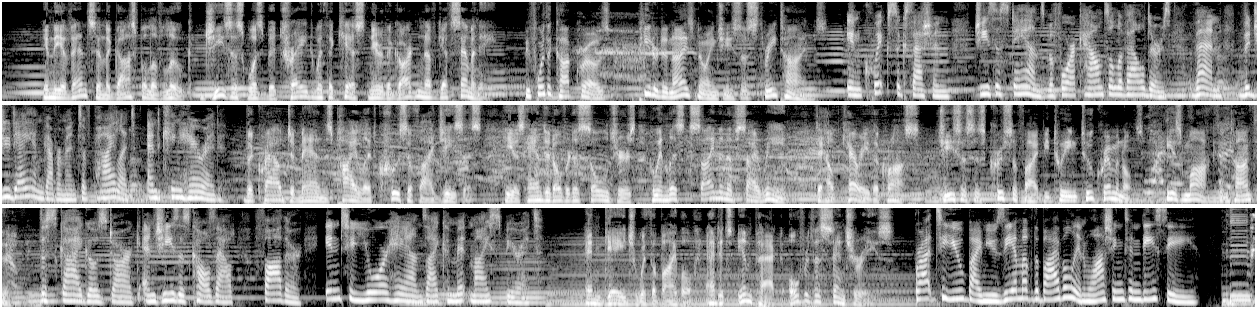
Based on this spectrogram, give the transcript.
In the events in the Gospel of Luke, Jesus was betrayed with a kiss near the Garden of Gethsemane. Before the cock crows, Peter denies knowing Jesus three times. In quick succession, Jesus stands before a council of elders, then the Judean government of Pilate and King Herod. The crowd demands Pilate crucify Jesus. He is handed over to soldiers who enlist Simon of Cyrene to help carry the cross. Jesus is crucified between two criminals. He is mocked and taunted. The sky goes dark and Jesus calls out, Father, into your hands I commit my spirit. Engage with the Bible and its impact over the centuries. Brought to you by Museum of the Bible in Washington, D.C. Yeah,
